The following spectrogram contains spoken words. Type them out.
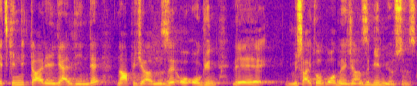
etkinlik tarihi geldiğinde ne yapacağımızı o, o gün e, müsait olup olmayacağınızı bilmiyorsunuz.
